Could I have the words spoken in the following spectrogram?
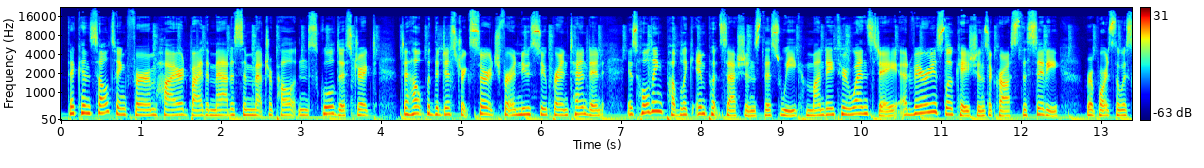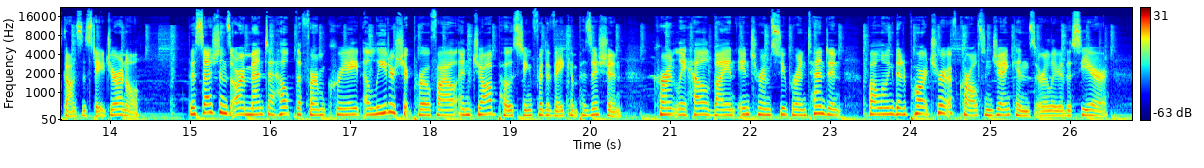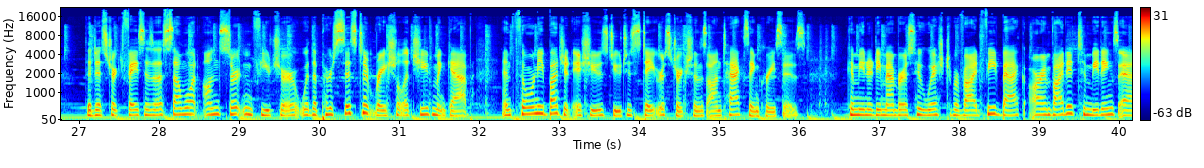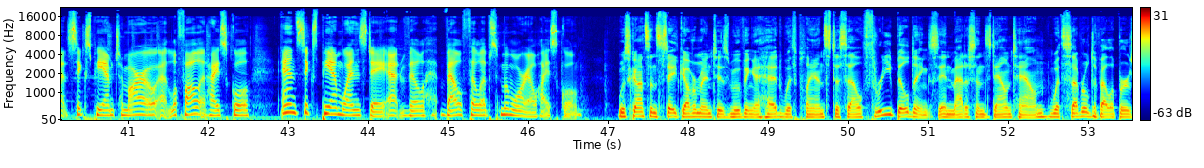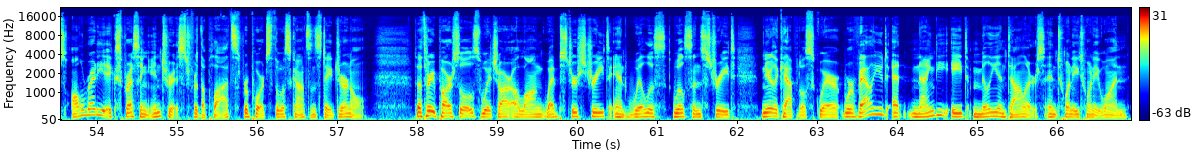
The consulting firm hired by the Madison Metropolitan School District to help with the district's search for a new superintendent is holding public input sessions this week, Monday through Wednesday, at various locations across the city, reports the Wisconsin State Journal. The sessions are meant to help the firm create a leadership profile and job posting for the vacant position, currently held by an interim superintendent following the departure of Carlton Jenkins earlier this year. The district faces a somewhat uncertain future with a persistent racial achievement gap and thorny budget issues due to state restrictions on tax increases. Community members who wish to provide feedback are invited to meetings at 6 p.m. tomorrow at La Follette High School and 6 p.m. Wednesday at Vel Phillips Memorial High School. Wisconsin state government is moving ahead with plans to sell three buildings in Madison's downtown, with several developers already expressing interest for the plots, reports the Wisconsin State Journal. The three parcels, which are along Webster Street and Willis, Wilson Street near the Capitol Square, were valued at $98 million in 2021.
